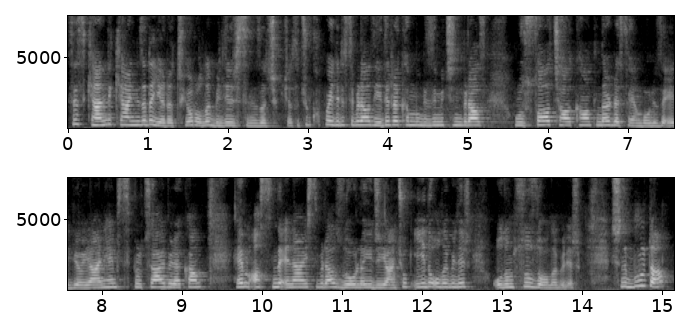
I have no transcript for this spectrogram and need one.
siz kendi kendinize de yaratıyor olabilirsiniz açıkçası. Çünkü kupa yedilisi biraz yedi rakamı bizim için biraz ruhsal çalkantıları da sembolize ediyor. Yani hem spiritüel bir rakam hem aslında enerjisi biraz zorlayıcı. Yani çok iyi de olabilir, olumsuz da olabilir. Şimdi burada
